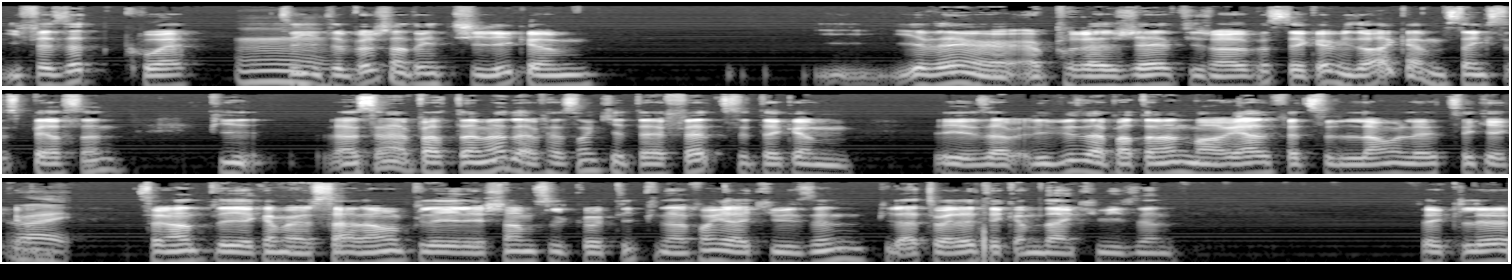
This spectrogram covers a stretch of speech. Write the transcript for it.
ils faisaient de quoi. Sais, ils Hmm. étaient pas juste en train de chiller comme. Il il y avait un, un projet, puis je me rappelle pas, c'était comme. Il doit y avoir comme 5-6 personnes, puis l'ancien appartement, de la façon qu'il était fait, c'était comme. Les, vieux appartements de Montréal faits sur le long, là, tu sais, que comme- Ouais. tu rentres, puis il y a comme un salon, puis là, il y a les chambres sur le côté, puis dans le fond, il y a la cuisine, puis la toilette est comme dans la cuisine. Fait que là,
